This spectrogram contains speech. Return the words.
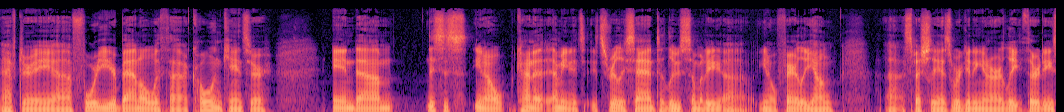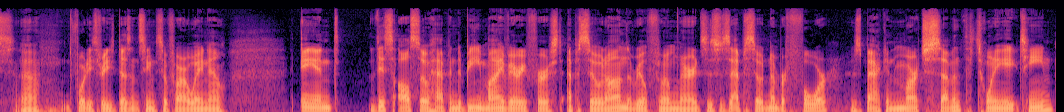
after a uh, four-year battle with uh, colon cancer, and um, this is you know kind of I mean it's it's really sad to lose somebody uh, you know fairly young. Uh, especially as we're getting in our late 30s. Uh, 43 doesn't seem so far away now. And this also happened to be my very first episode on the Reel Film Nerds. This was episode number four. It was back in March 7th, 2018.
